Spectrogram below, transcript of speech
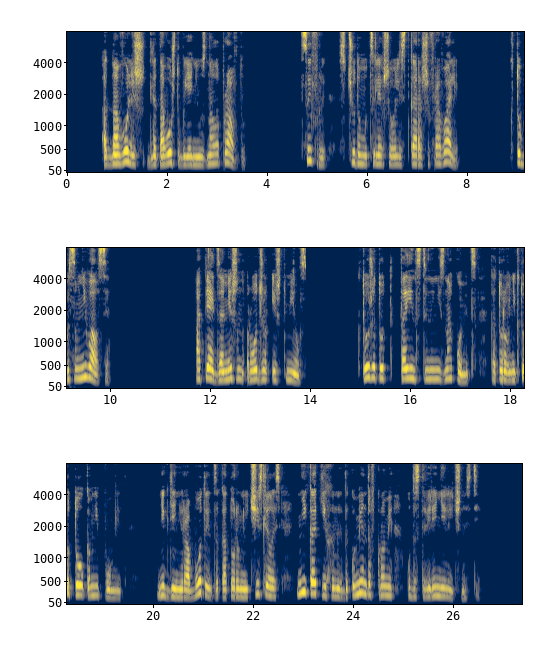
Одного лишь для того, чтобы я не узнала правду. Цифры с чудом уцелевшего листка расшифровали. Кто бы сомневался. Опять замешан Роджер Иштмилс. Кто же тот таинственный незнакомец, которого никто толком не помнит, нигде не работает, за которым не числилось никаких иных документов, кроме удостоверения личности?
